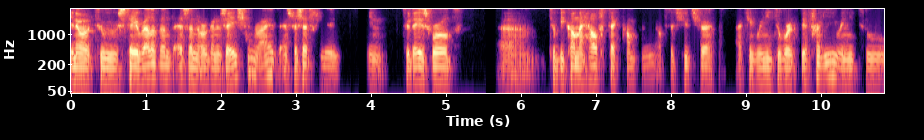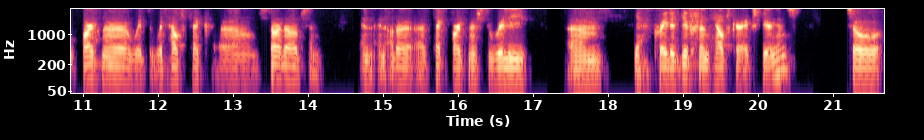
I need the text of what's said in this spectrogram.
you know to stay relevant as an organization right and specifically in today's world um, to become a health tech company of the future i think we need to work differently. We need to partner with with health tech um, startups and and, and other uh, tech partners to really um, yeah create a different healthcare experience. So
